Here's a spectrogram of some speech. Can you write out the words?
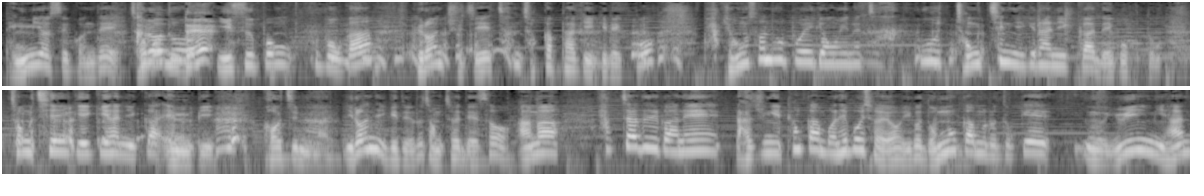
백미였을 건데 적어도 그런데 이수봉 후보가 그런 주제에 참 적합하게 얘기를 했고 박영선 후보의 경우에는 자꾸 정책 얘기를 하니까 내곡동 정책 얘기하니까 MB 거짓말 이런 얘기들로 점철돼서 아마 학자들 간에 나중에 평가 한번 해보셔요. 이거 논문감으로도 꽤 어, 유의미한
